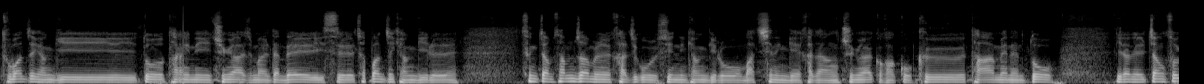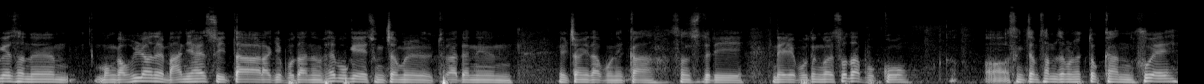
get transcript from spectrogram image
두 번째 경기도 당연히 중요하지만 일단 내일 있을 첫 번째 경기를 승점 3점을 가지고 올 수 있는 경기로 마치는 게 가장 중요할 것 같고 그 다음에는 또 이런 일정 속에서는 뭔가 훈련을 많이 할 수 있다라기보다는 회복에 중점을 둬야 되는 일정이다 보니까 선수들이 내일 모든 걸 쏟아붓고 어, 승점 3점을 획득한 후에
